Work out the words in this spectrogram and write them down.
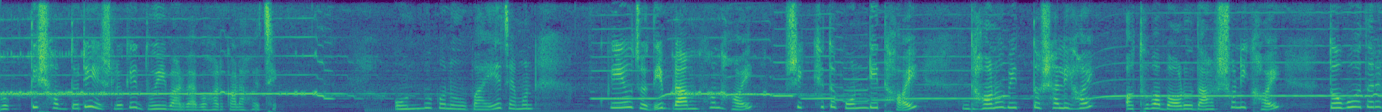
ভক্তি শব্দটি এই শ্লোকে দুইবার ব্যবহার করা হয়েছে। অন্য কোনো উপায়ে যেমন কেউ যদি ব্রাহ্মণ হয়, শিক্ষিত পণ্ডিত হয়, ধনবিত্তশালী হয়, অথবা বড় দার্শনিক হয় তবুও তারা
